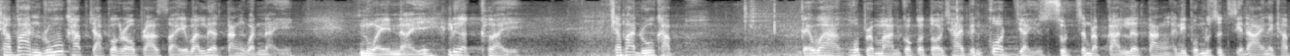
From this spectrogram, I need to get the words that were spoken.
ชาวบ้านรู้ครับจากพวกเราปราศัยว่าเลือกตั้งวันไหน หน่วยไหนเลือกใคร ชาวบ้านรู้ครับ แต่ว่างบประมาณกกตใช้เป็นก้อนใหญ่สุดสำหรับการเลือกตั้ง อันนี้ผมรู้สึกเสียดายนะครับ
